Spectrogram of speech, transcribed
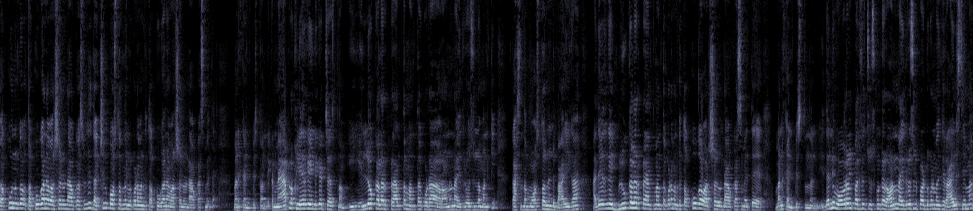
తక్కువ తక్కువగానే వర్షాలు ఉండే అవకాశం ఉంది. దక్షిణ కోస్తాంధ్రలో కూడా మనకు తక్కువగానే వర్షాలు ఉండే అవకాశం అయితే మనకి కనిపిస్తుంది ఇక్కడ మ్యాప్లో క్లియర్గా ఇండికేట్ చేస్తున్నాం. ఈ ఎల్లో కలర్ ప్రాంతం అంతా కూడా రానున్న ఐదు రోజుల్లో మనకి కాస్తంత మోస్తరు నుండి భారీగా అదేవిధంగా ఈ బ్లూ కలర్ ప్రాంతం అంతా కూడా మనకి తక్కువగా వర్షాలు ఉండే అవకాశం అయితే మనకు కనిపిస్తుందండి ఇదండి ఓవరాల్ పరిస్థితి చూసుకుంటే రానున్న ఐదు రోజుల పాటు కూడా మనకి రాయలసీమ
